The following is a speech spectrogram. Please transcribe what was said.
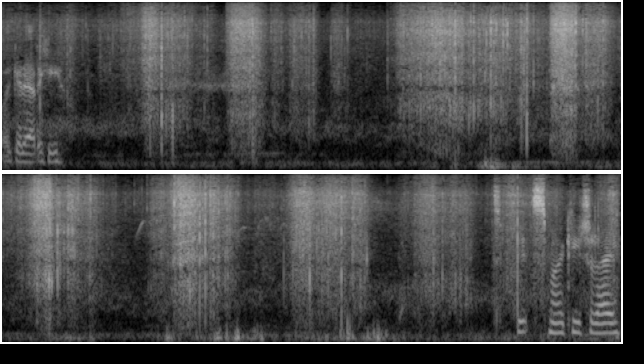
Right. I get out of here? It's a bit smoky today.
